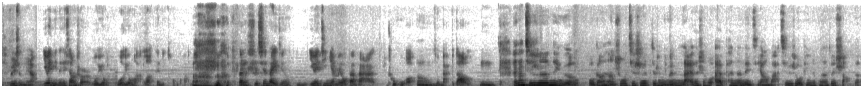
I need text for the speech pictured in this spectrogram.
为什么呀？因为你那个香水儿我用我用完了，跟你同款，但是现在已经嗯，因为今年没有办法出国，嗯，就买不到了。嗯，哎，但其实那个我刚刚想说，其实就是你们来的时候爱喷的那几样吧，其实是我平时喷的最少的。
